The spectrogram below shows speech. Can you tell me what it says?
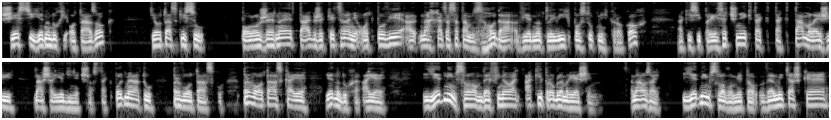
šiestich jednoduchých otázok. Tie otázky sú položené tak, že keď sa na ne odpovie a nachádza sa tam zhoda v jednotlivých postupných krokoch, akýsi priesečník, tak, tak tam leží naša jedinečnosť. Tak poďme na tú prvú otázku. Prvá otázka je jednoduchá a je jedným slovom definovať, aký problém riešim. A naozaj, jedným slovom. Je to veľmi ťažké,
